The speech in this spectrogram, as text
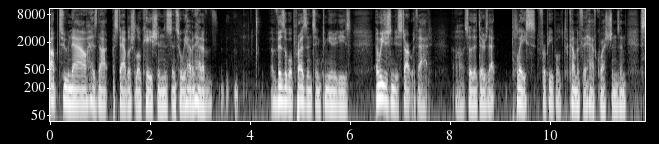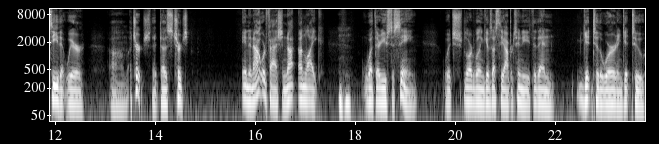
up to now has not established locations, and so we haven't had a, a visible presence in communities, and we just need to start with that, uh, so that there's that place for people to come if they have questions and see that we're um, a church that does church in an outward fashion, not unlike mm-hmm. what they're used to seeing, which Lord willing gives us the opportunity to then get to the Word and get to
